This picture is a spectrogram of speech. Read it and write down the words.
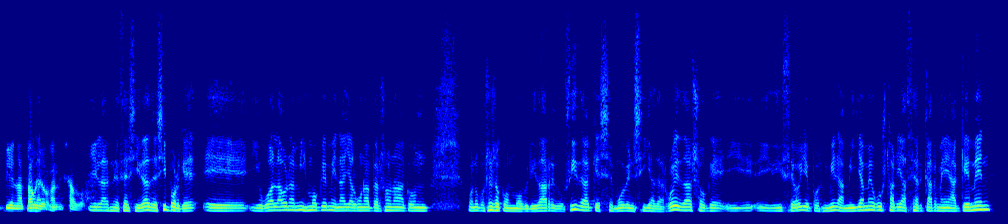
bien atado y, organizado. Y las necesidades, sí, porque eh, igual ahora mismo que hay alguna persona con, bueno, pues eso, con movilidad reducida, que se mueve en silla de ruedas o que y, dice, oye, pues mira, a mí ya me gustaría acercarme a Kemen,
